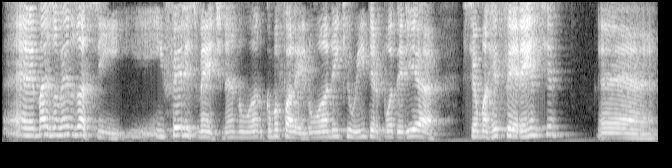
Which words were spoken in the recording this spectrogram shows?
é mais ou menos assim. Infelizmente, né? no ano, como eu falei, num ano em que o Inter poderia ser uma referência, é,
